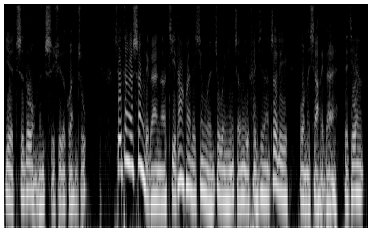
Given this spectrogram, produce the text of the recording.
也值得我们持续的关注。所以，大概上个礼拜呢，几大块的新闻就为您整理分析到这里。我们下礼拜再见。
